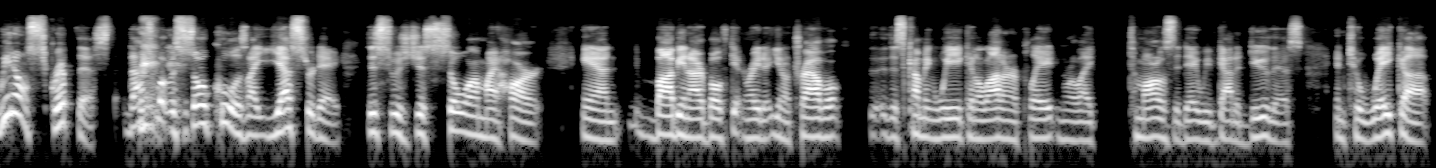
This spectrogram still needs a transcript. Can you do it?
we don't script this. That's what was so cool. Is like yesterday, this was just so on my heart. And Bobbie and I are both getting ready to, you know, travel this coming week and a lot on our plate. And we're like, tomorrow's the day we've got to do this. And to wake up,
